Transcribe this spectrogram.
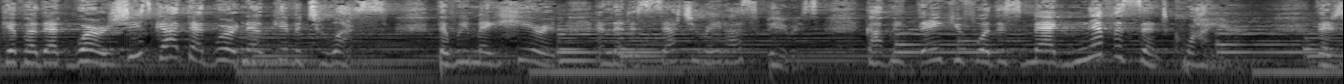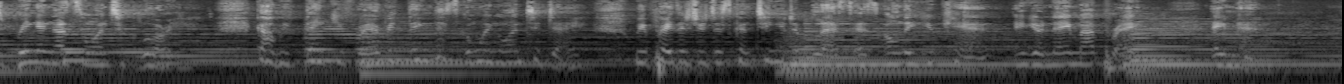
Give her that word. She's got that word. Now give it to us that we may hear it and let it saturate our spirits. God, we thank you for this magnificent choir that is bringing us on to glory. God, we thank you for everything that's going on today. We pray that you just continue to bless as only you can. In your name I pray. Amen.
